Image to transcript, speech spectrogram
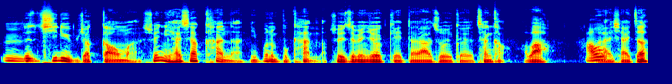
嗯，就是几率比较高嘛，所以你还是要看呐，你不能不看嘛。所以这边就给大家做一个参考，好不好？好，来下一则，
